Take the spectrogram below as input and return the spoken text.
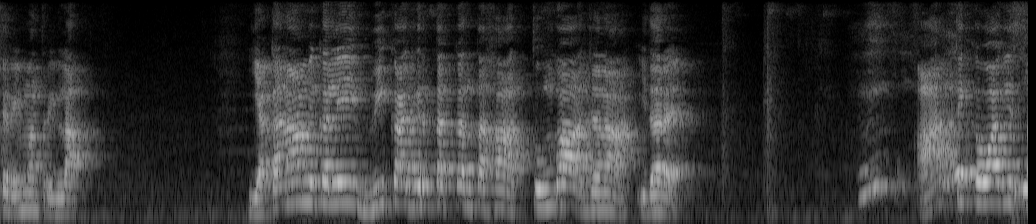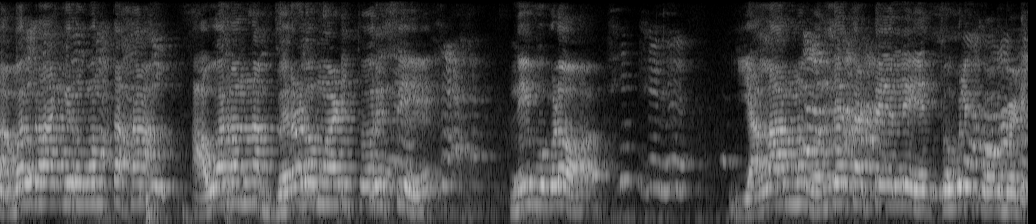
ಶ್ರೀಮಂತರು ಇಲ್ಲ ಎಕನಾಮಿಕಲಿ ವೀಕ್ ಆಗಿರ್ತಕ್ಕಂತಹ ತುಂಬಾ ಜನ ಇದ್ದಾರೆ. ಆರ್ಥಿಕವಾಗಿ ಸಬಲರಾಗಿರುವಂತಹ ಅವರನ್ನ ಬೆರಳು ಮಾಡಿ ತೋರಿಸಿ ನೀವುಗಳು ಎಲ್ಲಾರನ್ನು ಒಂದೇ ತಟ್ಟೆಯಲ್ಲಿ ತೂಗ್ಲಿಕ್ಕೆ ಹೋಗಬೇಡಿ.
